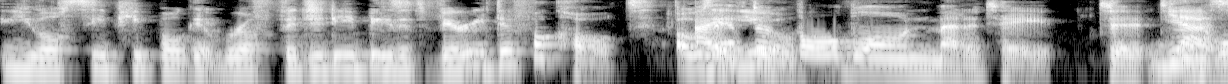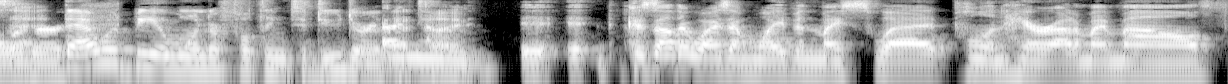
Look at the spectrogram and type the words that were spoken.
you'll see people get real fidgety because it's very difficult. Oh, I have you? to full blown meditate to yes, that would be a wonderful thing to do during that I mean, time. Because otherwise, I'm wiping my sweat, pulling hair out of my mouth.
